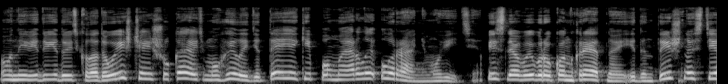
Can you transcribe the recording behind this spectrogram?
Вони відвідують кладовища і шукають могили дітей, які померли у ранньому віці. Після вибору конкретної ідентичності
